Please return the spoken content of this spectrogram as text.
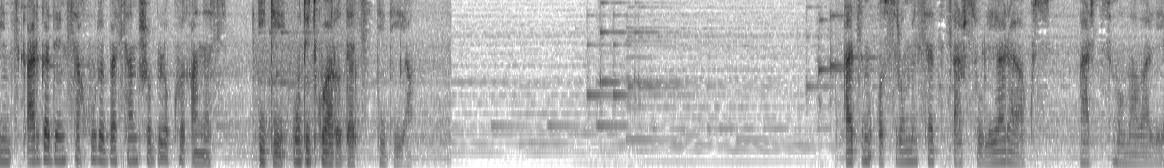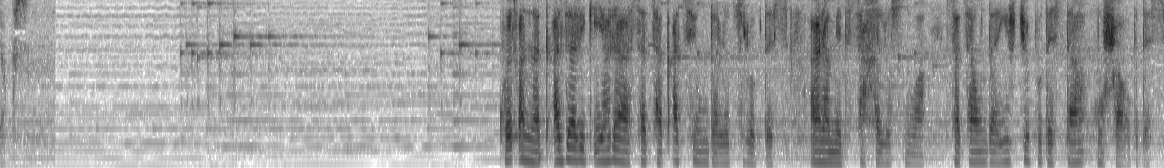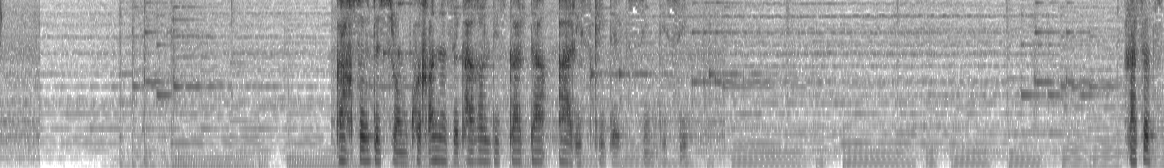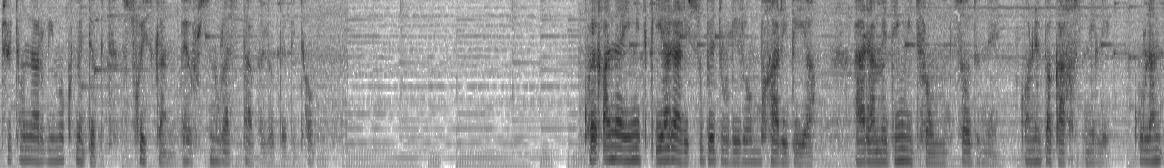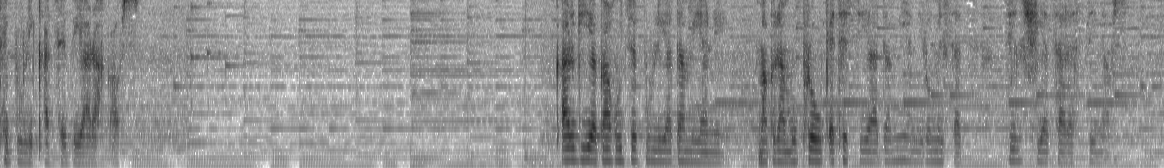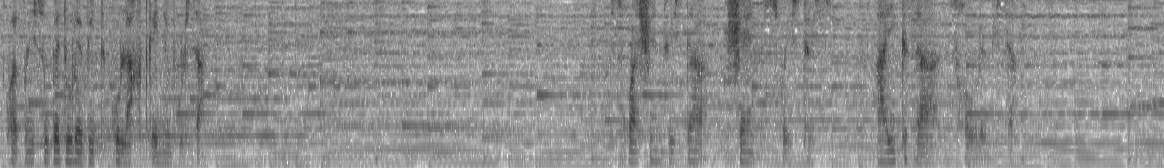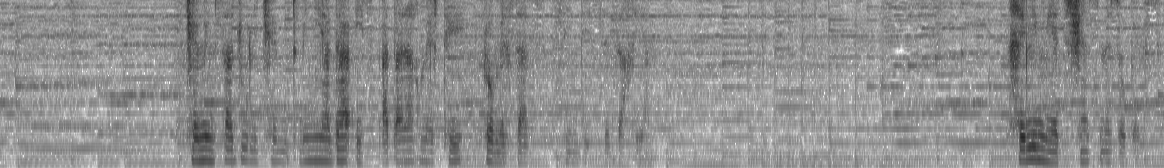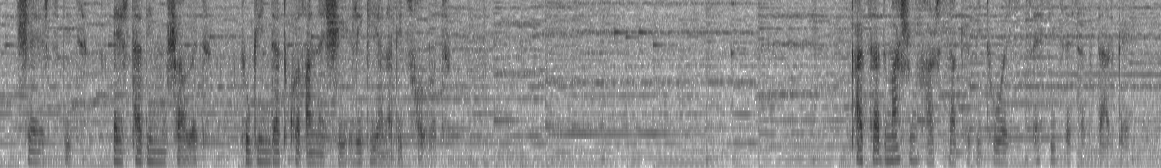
ვინც კარგად ემსახურება სამშობლო ქვეყანას, იგი უდიდგვაროდაც დიდია. აწმყოს, რომელსაც წარსული არ აქვს, არც მომავალი აქვს. ქვეყანა ტაძარი კი არაა, საცა კაცი უნდა ლოცულობდეს, არამედ სახელოსნოა, საცა უნდა ირჩებოდეს და მუშაობდეს. გახსოვდეს, რომ ქვეყანაზე ქაღალდის გარდა არის კიდევ სინდისი. რასაც თვითონ არ ვიმოქმედებთ, სხვისგან ბევრს ნურას დაველოდებითო. ქვეყანა იმით კი არ არის უბედური, რომ ღარიბია, არამედ იმით, რომ წოდნე, გონება გახსნილი, გულანთებული კაცები არ აღყავს. კარგია გაღვიძებული ადამიანი, მაგრამ უფრო უკეთესია ადამიანი, რომელსაც ძილშიაც არას ძინავს. ქვეყნის უბედურებით გულახტკინებულსა. სხვა შენთვის და შენ სხვისთვის. აი გზა ცხოვრებისა. ჩემი მსაჯული, ჩემი ტვინია და ის პატარა ღმერთი, რომელსაც სინდის ეძახიან. ხელი მიეც შენს მეზობელს. შეერთდით, ერთად იმუშავეთ, თუ გინდათ ქვეყანაში რიგიანად იცხოვროთ. კაცად მაშინ ხარ საქები თუ ეს წესი წესად დარგე.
